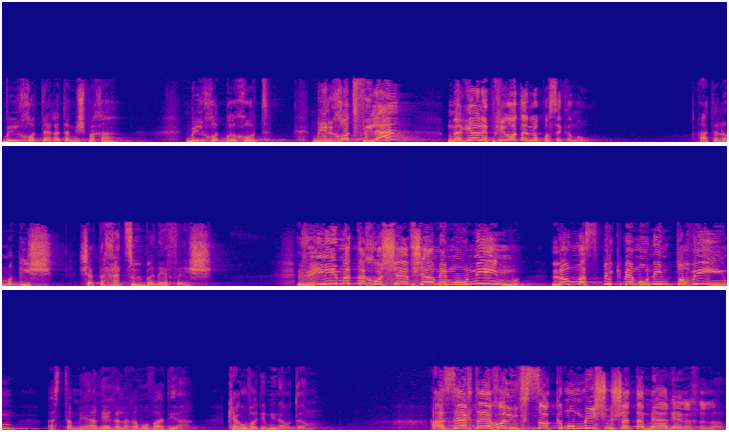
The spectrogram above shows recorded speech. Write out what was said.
בהלכות טהרת המשפחה, בהלכות ברכות, בהלכות תפילה? מגיע לבחירות, אני לא פוסק כמוהו. אתה לא מרגיש שאתה חצוי בנפש? ואם אתה חושב שהממונים לא מספיק ממונים טובים, אז אתה מערער על הרב עובדיה, כי הרב עובדיה מינה אותם. אז איך אתה יכול לפסוק כמו מישהו שאתה מערער אחריו?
